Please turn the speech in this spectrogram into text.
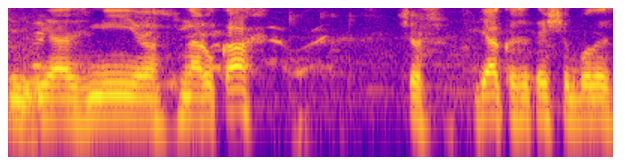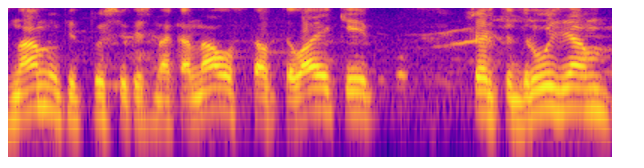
Я змію на руках. Що ж, дякую за те, що були з нами. Підписуйтесь на канал, ставте лайки, шерте друзям.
